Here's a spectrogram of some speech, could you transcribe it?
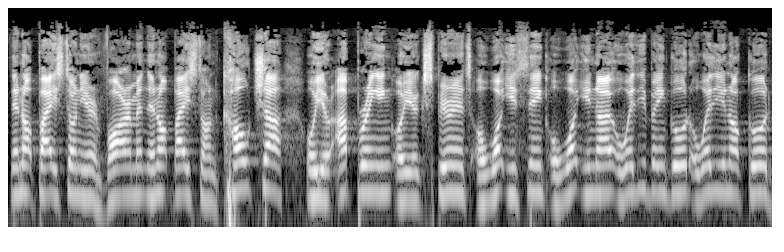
they're not based on your environment, they're not based on culture or your upbringing or your experience or what you think or what you know or whether you've been good or whether you're not good.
